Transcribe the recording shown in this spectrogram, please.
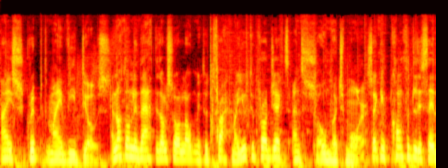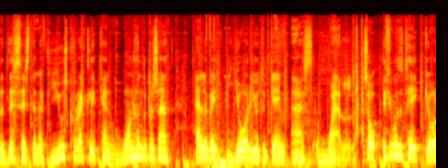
I script my videos. And not only that, it also allowed me to track my YouTube projects and so much more. So I can confidently say that this system, if used correctly, can 100% elevate your YouTube game as well. So if you want to take your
